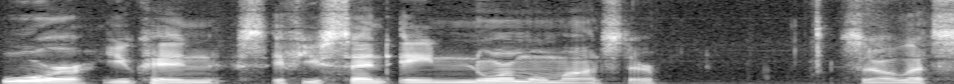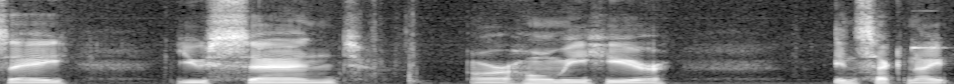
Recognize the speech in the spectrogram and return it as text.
or you can, if you send a normal monster, so let's say you send our homie here, Insect Knight,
